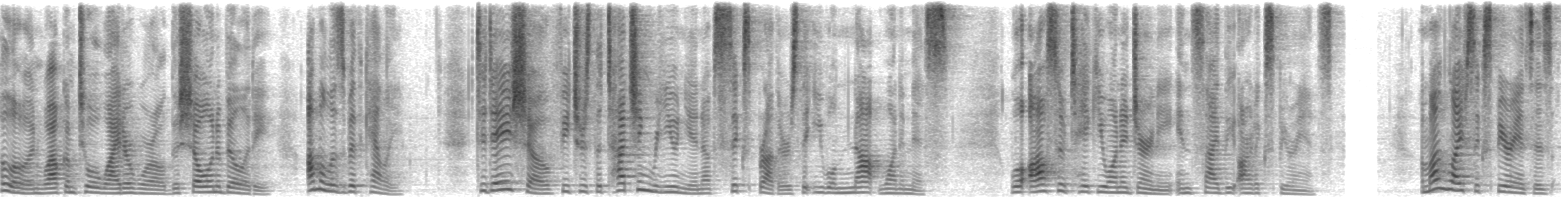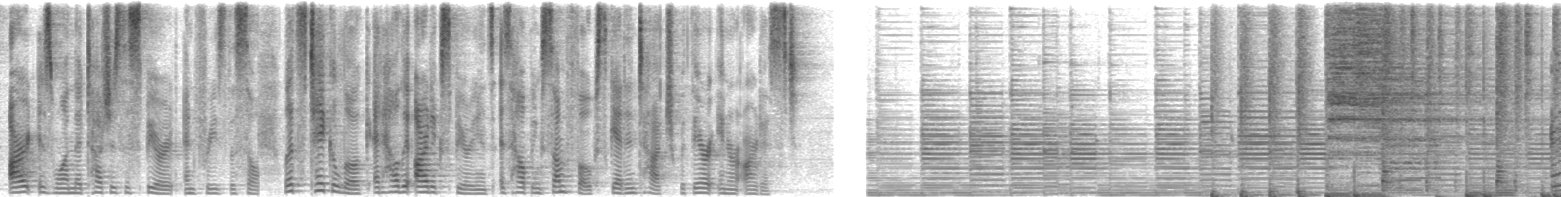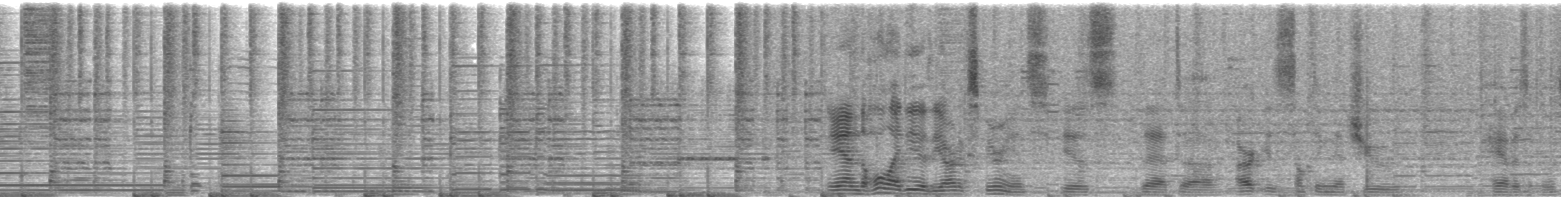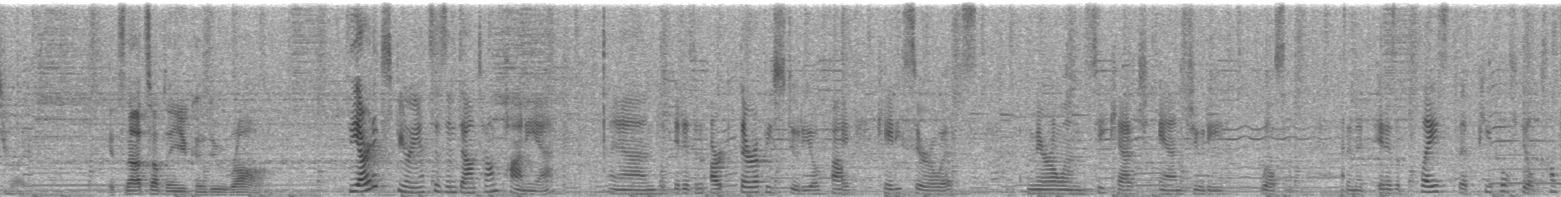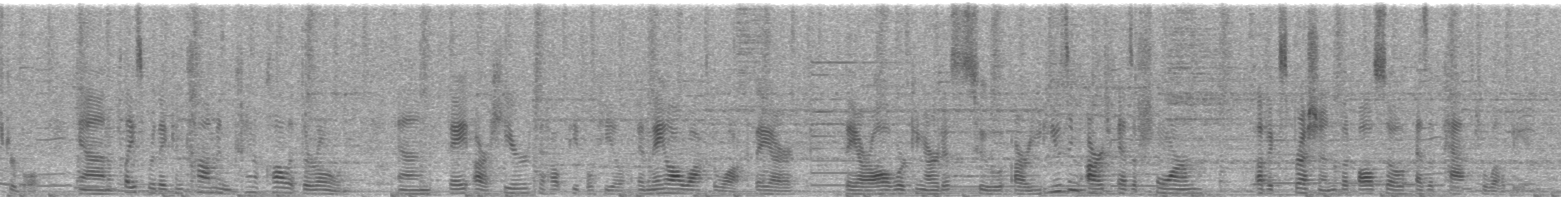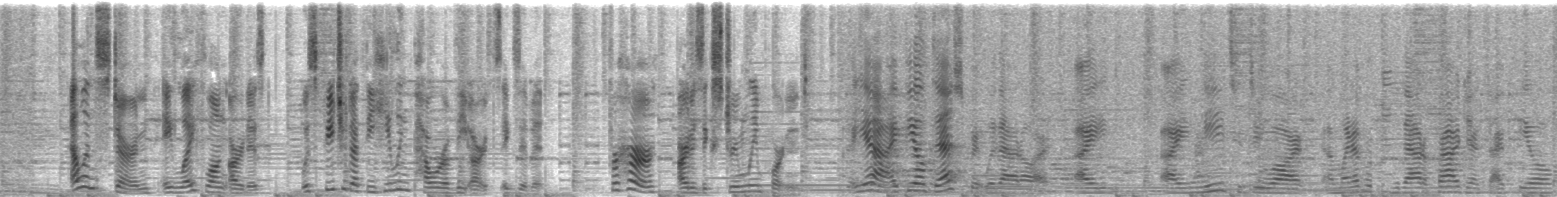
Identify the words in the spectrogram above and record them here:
Hello, and welcome to A Wider World, the show on ability. I'm Elizabeth Kelly. Today's show features the touching reunion of six brothers that you will not want to miss. We'll also take you on a journey inside the art experience. Among life's experiences, art is one that touches the spirit and frees the soul. Let's take a look at how the art experience is helping some folks get in touch with their inner artist. And the whole idea of the art experience is that uh, art is something that you have as a birthright. It's not something you can do wrong. The art experience is in downtown Pontiac, and it is an art therapy studio by Katie Sirowitz, Marilyn Seacatch, and Judy Wilson. And it, it is a place that people feel comfortable and a place where they can come and kind of call it their own. And they are here to help people heal, and they all walk the walk. They are, they are all working artists who are using art as a form of expression, but also as a path to well-being. Ellen Stern, a lifelong artist, was featured at the Healing Power of the Arts exhibit. For her, art is extremely important. Yeah, I feel desperate without art. I I need to do art, and whenever without a project, I feel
